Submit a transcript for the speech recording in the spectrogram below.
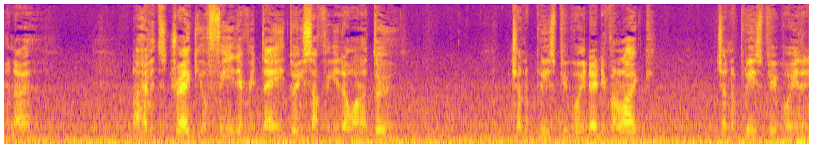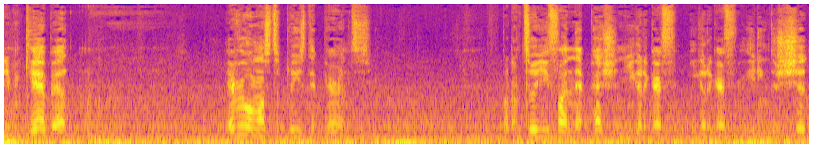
you know? Not having to drag your feet every day doing something you don't want to do. Trying to please people you don't even like. Trying to please people you don't even care about. Everyone wants to please their parents. But until you find that passion you gotta go from, you gotta go from eating the shit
